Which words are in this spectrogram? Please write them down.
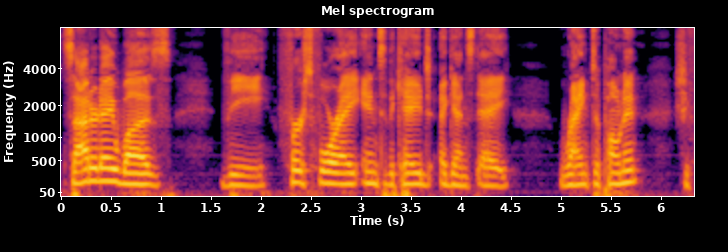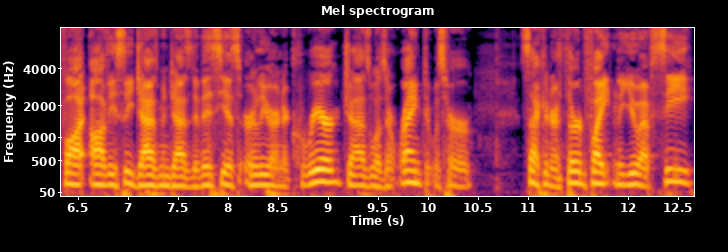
Saturday was the first foray into the cage against a ranked opponent. She fought obviously Jasmine Jazz Jasudavicius earlier in her career. Jazz wasn't ranked. It was her second or third fight in the UFC.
